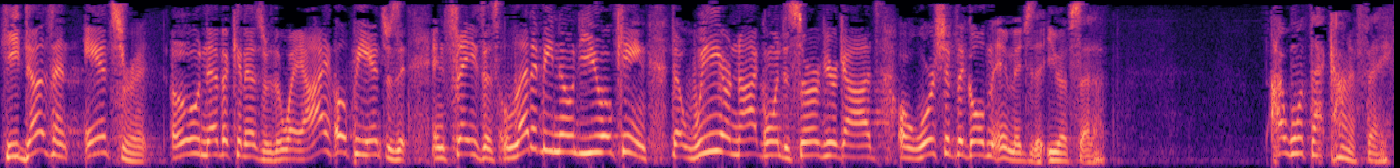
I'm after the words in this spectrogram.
he doesn't answer it, O Nebuchadnezzar, the way I hope he answers it and says this, let it be known to you, O king, that we are not going to serve your gods or worship the golden image that you have set up. I want that kind of faith.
